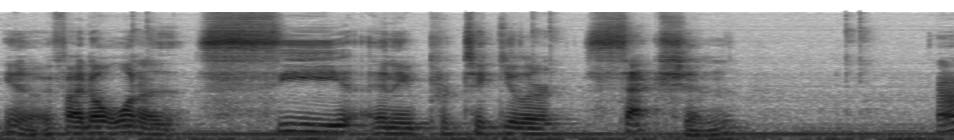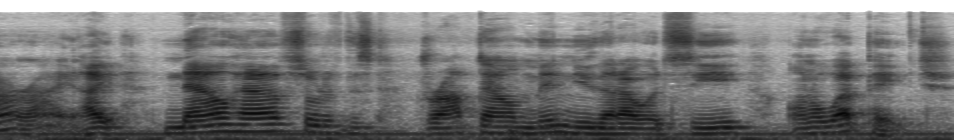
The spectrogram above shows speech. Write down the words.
you know, if I don't want to see any particular section, all right, I now have sort of this drop-down menu that I would see on a web page.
